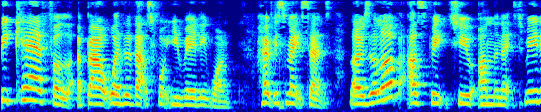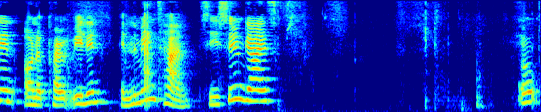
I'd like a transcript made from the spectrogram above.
be careful about whether that's what you really want. Hope this makes sense. Loads of love. I'll speak to you on the next reading, on a private reading. In the meantime, see you soon, guys. Oh.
